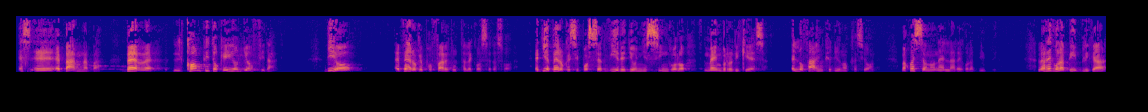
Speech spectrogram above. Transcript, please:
e, Barnaba per il compito che io gli ho affidato. Dio è vero che può fare tutte le cose da sola e Dio è vero che si può servire di ogni singolo membro di chiesa e lo fa in più di un'occasione, ma questa non è la regola biblica. La regola biblica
